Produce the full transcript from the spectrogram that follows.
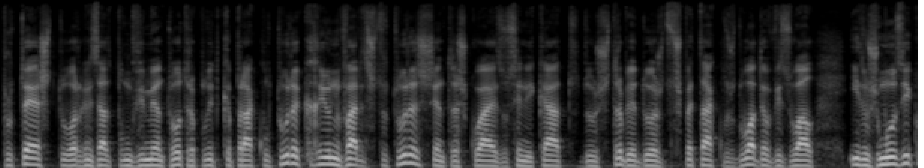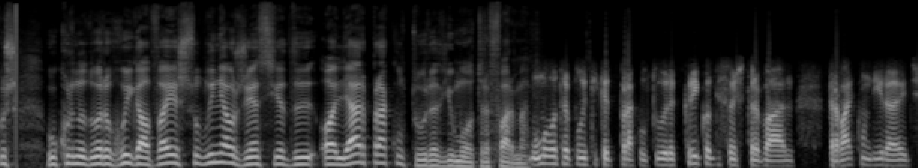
Protesto organizado pelo movimento Outra Política para a Cultura, que reúne várias estruturas, entre as quais o Sindicato dos Trabalhadores dos Espetáculos, do Audiovisual e dos Músicos. O coordenador Rui Galveias sublinha a urgência de olhar para a cultura de uma outra forma. Uma outra política para a cultura que crie condições de trabalho, trabalho com direitos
